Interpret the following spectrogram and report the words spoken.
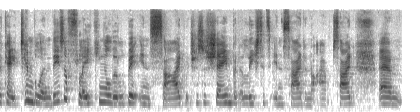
okay, Timberland. These are flaking a little bit inside, which is a shame, but at least it's inside and not outside. Um,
